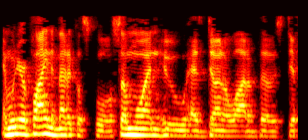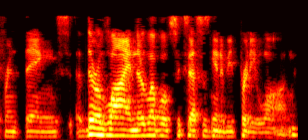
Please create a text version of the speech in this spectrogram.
And when you're applying to medical school, someone who has done a lot of those different things, their line, their level of success is going to be pretty long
